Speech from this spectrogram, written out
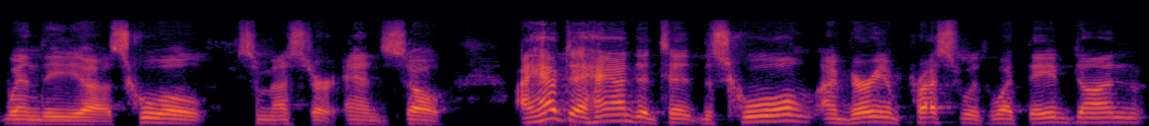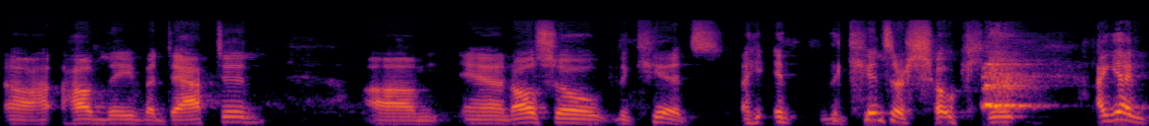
when the uh, school semester ends. So I have to hand it to the school. I'm very impressed with what they've done, uh, how they've adapted, um, and also the kids. It, the kids are so cute. Again,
